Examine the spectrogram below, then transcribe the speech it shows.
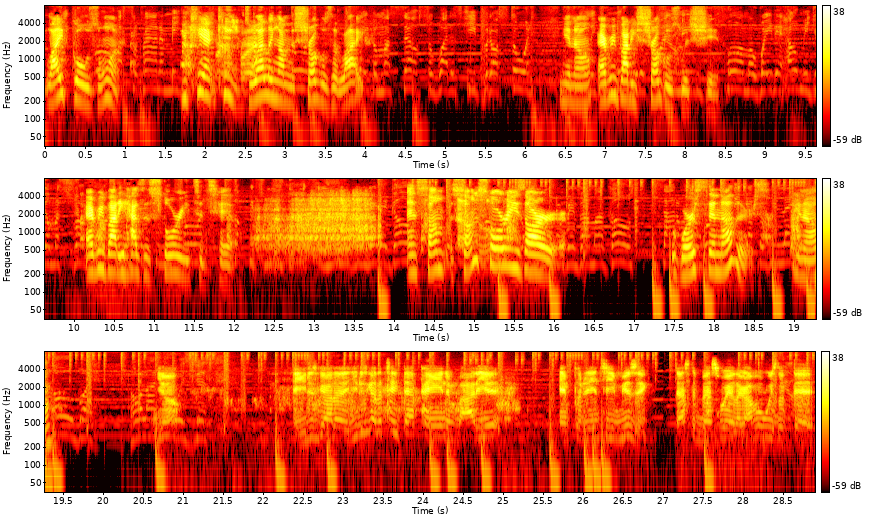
life goes on. You can't keep dwelling on the struggles of life. You know everybody struggles with shit. Everybody has a story to tell. And some some stories are worse than others you know? Yeah. And you just gotta you just gotta take that pain, embody it, and put it into your music. That's the best way. Like I've always looked at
